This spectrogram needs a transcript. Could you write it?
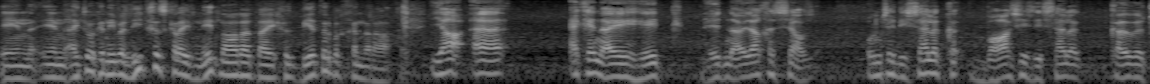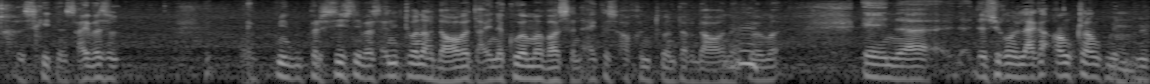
en en hy het ook 'n nuwe lied geskryf net nadat hy beter begin raak. Ja, uh ek en hy het het nou dan gesels. Ons het dieselfde basies dieselfde COVID geskiedenis. Hy was ek weet presies nie was in die 20 dae wat hy in 'n koma was en ek is 28 dae in 'n koma. En uh dis hoekom ons lekker aanklank met, met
